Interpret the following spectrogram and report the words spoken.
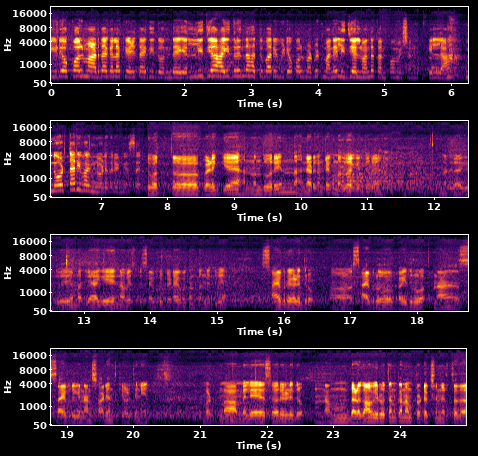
ವಿಡಿಯೋ ಕಾಲ್ ಮಾಡಿದಾಗೆಲ್ಲ ಕೇಳ್ತಾ ಇದ್ದಿದ್ದು ಒಂದೇ ಎಲ್ಲಿದೆಯಾ ಐದರಿಂದ ಹತ್ತು ಬಾರಿ ವಿಡಿಯೋ ಕಾಲ್ ಮಾಡ್ಬಿಟ್ಟು ಮನೇಲಿ ಇದೆಯಾ ಅಲ್ವಾ ಅಂತ ಕನ್ಫರ್ಮೇಷನ್ ಇಲ್ಲ ನೋಡ್ತಾರೆ ಇವಾಗ ನೋಡಿದ್ರೆ ನ್ಯೂಸಲ್ಲಿ ಇವತ್ತು ಬೆಳಗ್ಗೆ ಹನ್ನೊಂದುವರೆಯಿಂದ ಹನ್ನೆರಡು ಗಂಟೆಗೆ ಮದುವೆ ಆಗಿದ್ದು ರೀ. ಮದುವೆ ಆಗಿದ್ವಿ ಮದುವೆ ಆಗಿ ನಾವು ಎಸ್ ಪಿ ಸಾಹೇಬ್ರು ಭೇಟಿ ಆಗ್ಬೇಕಂತ ಬಂದಿದ್ವಿ. ಸಾಹೇಬ್ರು ಹೇಳಿದರು ಸಾಹೇಬರು ಬೈದರು ನಾನು ಸಾಹೇಬ್ರಿಗೆ ನಾನು ಸಾರಿ ಅಂತ ಕೇಳ್ತೀನಿ. ಬಟ್ ಆಮೇಲೆ ಸರ್ ಹೇಳಿದರು ನಮ್ಮ ಬೆಳಗಾವಿ ಇರೋ ತನಕ ನಮ್ಮ ಪ್ರೊಟೆಕ್ಷನ್ ಇರ್ತದೆ.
